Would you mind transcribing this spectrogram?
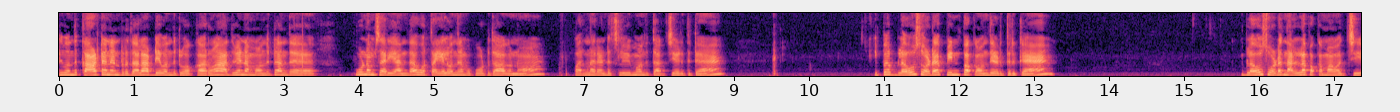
இது வந்து காட்டன்ன்றதால அப்படியே வந்துட்டு உக்காரும் அதுவே நம்ம வந்துட்டு அந்த பூனம் சரியாக இருந்தால் ஒரு தையல் வந்து நம்ம போட்டு தான் ஆகணும். பாருங்க நான் ரெண்டு ஸ்லீவுமே வந்து தச்சு எடுத்துட்டேன். இப்போ ப்ளவுஸோட பின்பக்கம் வந்து எடுத்திருக்கேன். ப்ளவுஸோட நல்ல பக்கமாக வச்சு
